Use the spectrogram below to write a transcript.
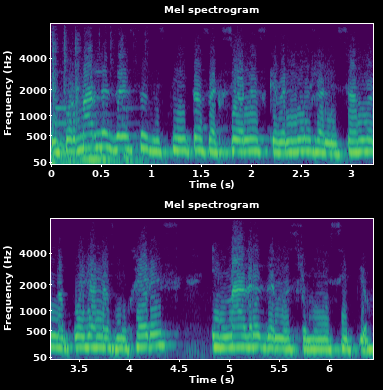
Informarles de estas distintas acciones que venimos realizando en apoyo a las mujeres y madres de nuestro municipio.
